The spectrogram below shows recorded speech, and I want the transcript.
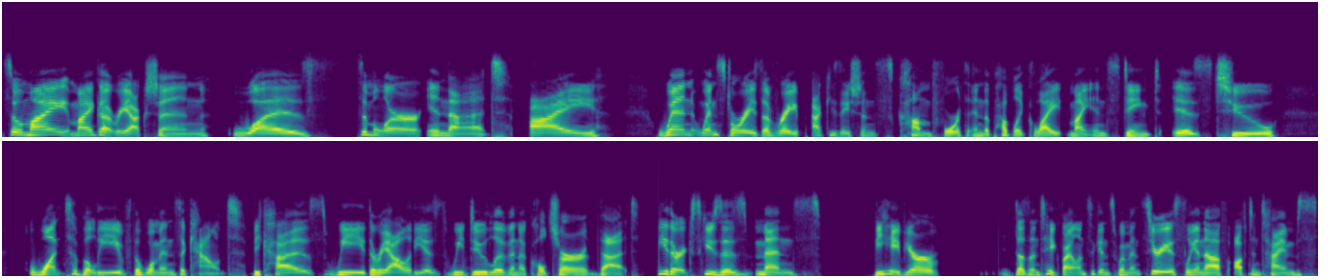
So my my gut reaction was similar in that I when when stories of rape accusations come forth in the public light, my instinct is to want to believe the woman's account because we the reality is we do live in a culture that either excuses men's behavior doesn't take violence against women seriously enough. Oftentimes,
